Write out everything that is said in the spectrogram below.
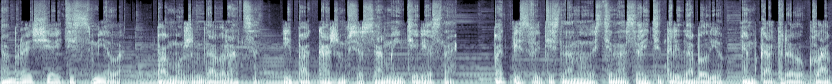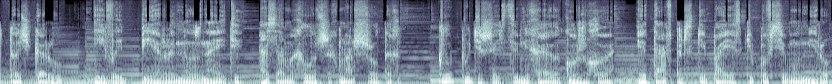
обращайтесь смело. Поможем добраться и покажем все самое интересное. Подписывайтесь на новости на сайте www.mktravelclub.ru и вы первыми узнаете о самых лучших маршрутах. Клуб путешествий Михаила Кожухова – это авторские поездки по всему миру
